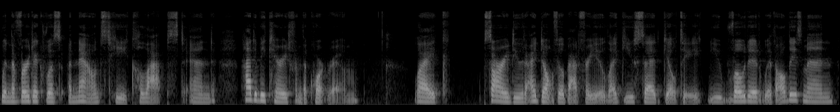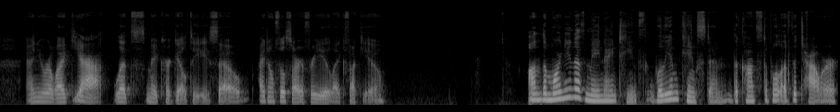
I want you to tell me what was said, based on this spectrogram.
when the verdict was announced, he collapsed and had to be carried from the courtroom. Like, sorry, dude, I don't feel bad for you. Like, you said guilty. You voted with all these men and you were like, yeah, let's make her guilty. So I don't feel sorry for you. Like, fuck you. On the morning of May 19th, William Kingston, the constable of the Tower,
